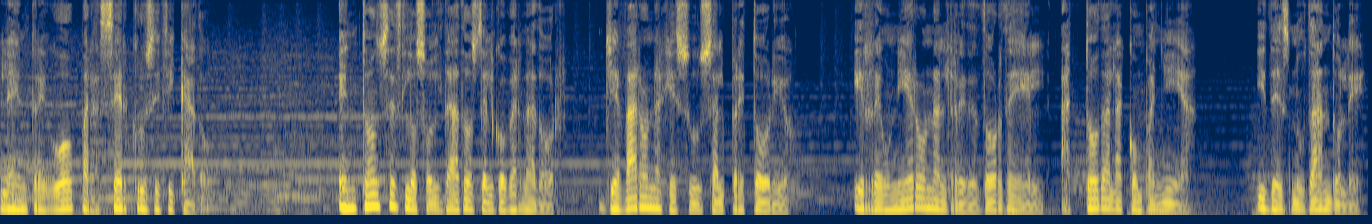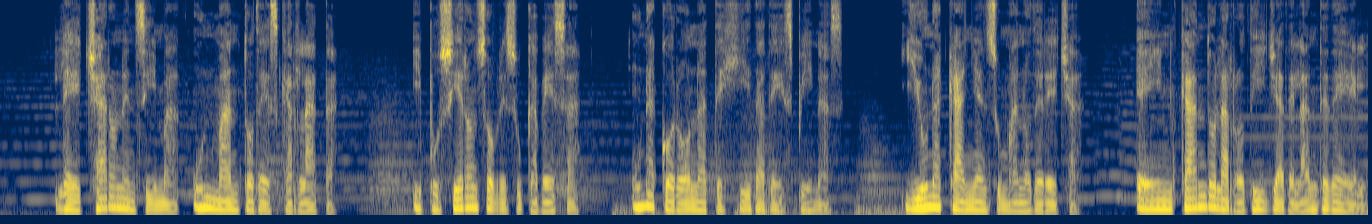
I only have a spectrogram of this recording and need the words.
le entregó para ser crucificado. Entonces los soldados del gobernador llevaron a Jesús al pretorio y reunieron alrededor de él a toda la compañía, y desnudándole, le echaron encima un manto de escarlata, y pusieron sobre su cabeza una corona tejida de espinas, y una caña en su mano derecha, e hincando la rodilla delante de él,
